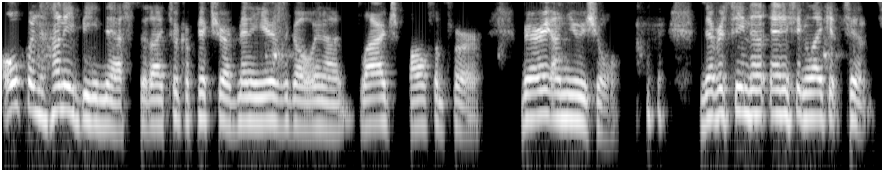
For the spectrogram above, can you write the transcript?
open honeybee nest that I took a picture of many years ago in a large balsam fir. Very unusual. Never seen anything like it since.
